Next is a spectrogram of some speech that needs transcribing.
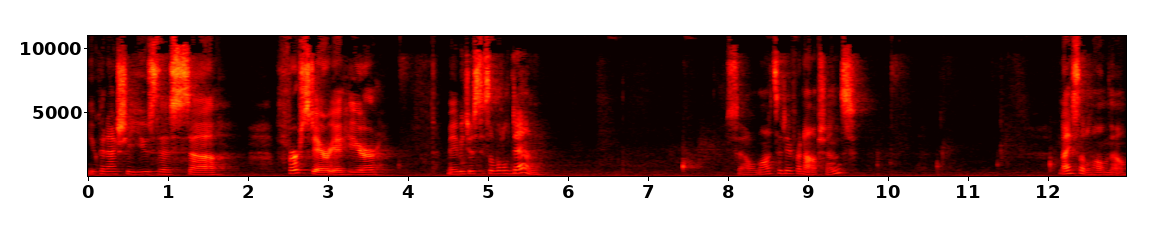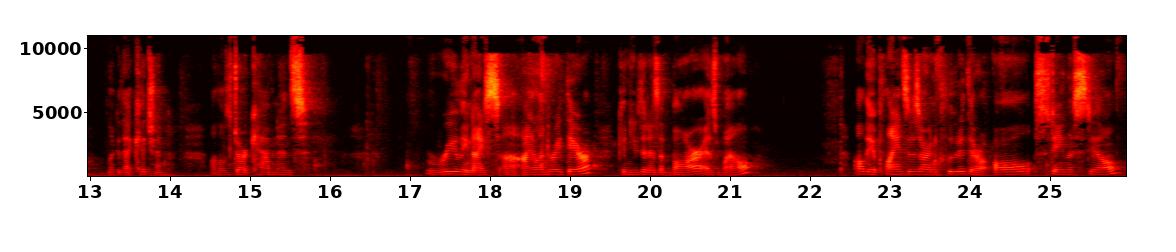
you can actually use this uh, first area here, maybe just as a little den. So lots of different options. Nice little home though. Look at that kitchen, all those dark cabinets. Really nice uh, island right there. Can use it as a bar as well. All the appliances are included. They're all stainless steel.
